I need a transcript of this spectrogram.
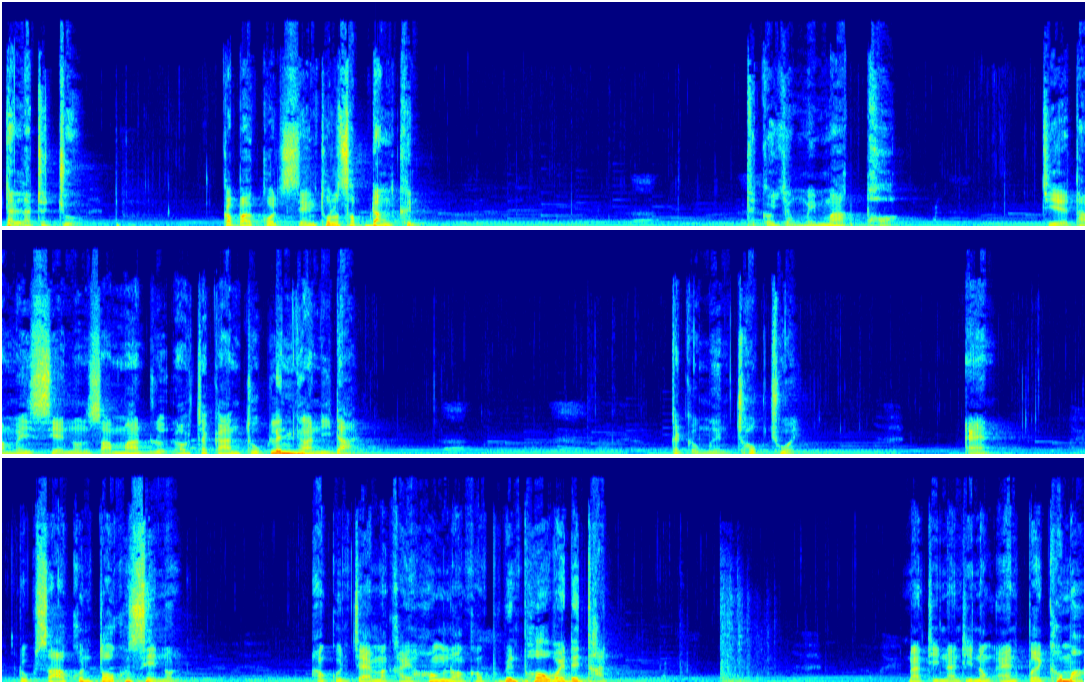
แต่ละจู่ๆก็ปรากฏเสียงโทรศัพท์ดังขึ้น ก็ยังไม่มากพอ ที่จะทำให้เสียนนสามารถหลุดออกจากการถูกเล่นงานนี้ได้ แต่ก็เหมือนโชคช่วย แอนลูกสาวคนโตของเสียนนเอากุญแจมาไขห้องนอนของผู้เป็นพ่อไว้ได้ทันนาทีนั้นที่น้องแอนเปิดเข้ามา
